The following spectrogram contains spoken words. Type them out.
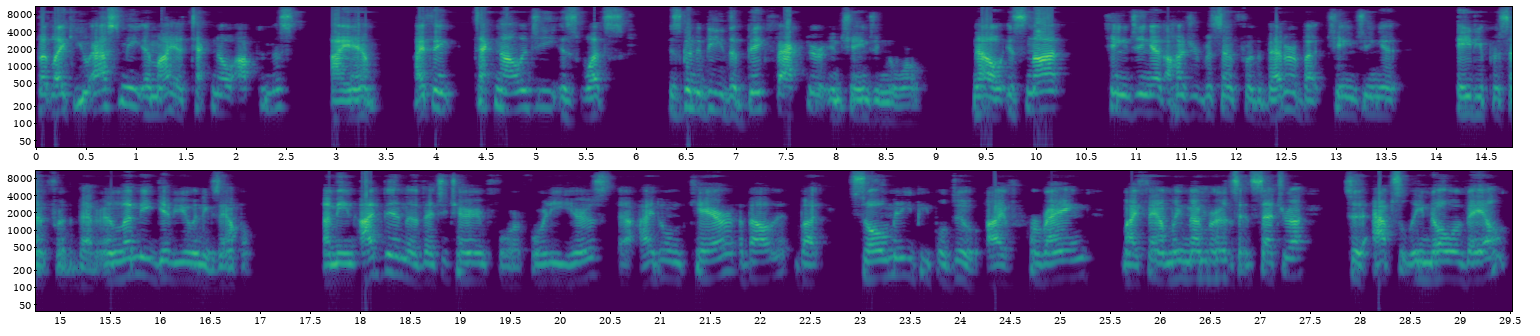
But like you asked me, am I a techno optimist? I am. I think technology is what's, is going to be the big factor in changing the world. Now, it's not changing it 100% for the better, but changing it 80% for the better. And let me give you an example. I mean, I've been a vegetarian for 40 years. I don't care about it, but so many people do. I've harangued my family members, etc., to absolutely no avail.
